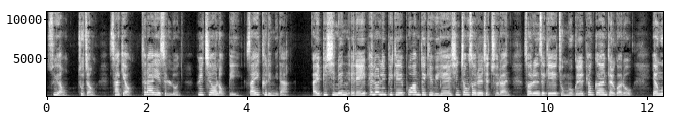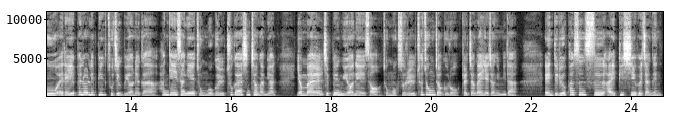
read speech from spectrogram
수영, 조정, 사격, 트라이애슬론, 휠체어 럭비, 사이클입니다. IPC는 LA 패럴림픽에 포함되기 위해 신청서를 제출한 33개 종목을 평가한 결과로 향후 LA 패럴림픽 조직위원회가 한 개 이상의 종목을 추가 신청하면 연말 집행위원회에서 종목수를 최종적으로 결정할 예정입니다. 앤드류 파슨스 IPC 회장은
